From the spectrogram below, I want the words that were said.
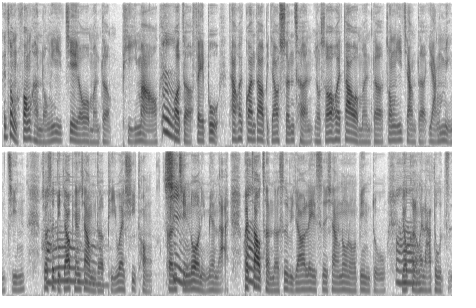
那、嗯、这种风很容易借由我们的皮毛，或者肺部，它会灌到比较深层，有时候会到我们的中医讲的阳明经，就是比较偏向我们的脾胃系统。跟经络里面来，会造成的是比较类似像诺罗病毒，嗯，有可能会拉肚子。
